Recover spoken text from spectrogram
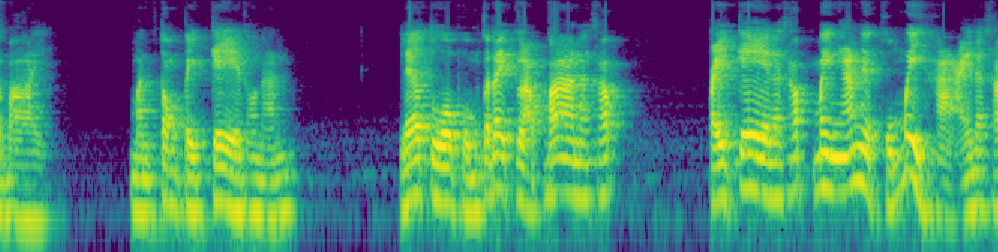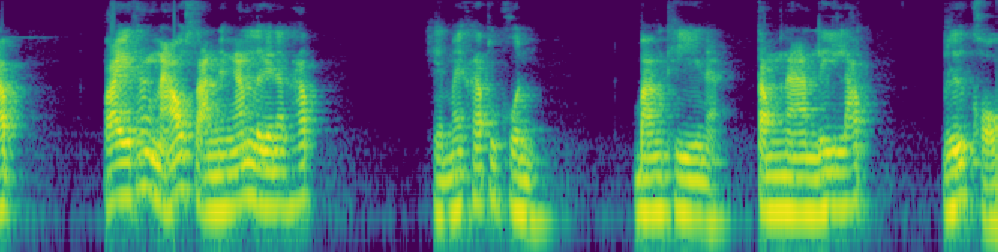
สบาย มันต้องไปแก้เท่านั้น แล้วตัวผมก็ได้กลับบ้านนะครับ ไปแก้นะครับ ไม่งั้นเนี่ยผมไม่หายนะครับ ไปทั้งหนาวสั่นอย่างนั้นเลยนะครับ เห็นไหมครับทุกคนบางทีน่ะตำนานลี้ลับ หรือของ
